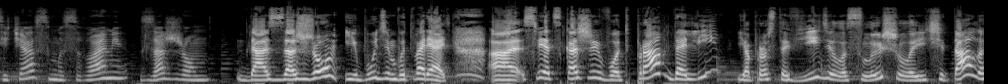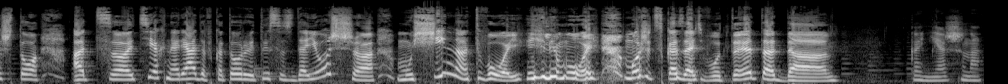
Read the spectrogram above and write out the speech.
Сейчас мы с вами зажжем. Да, зажжем и будем вытворять. А, Свет, скажи, вот правда ли, я просто видела, слышала и читала, что от а, тех нарядов, которые ты создаешь, а, мужчина твой или мой может сказать вот это да. Конечно,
